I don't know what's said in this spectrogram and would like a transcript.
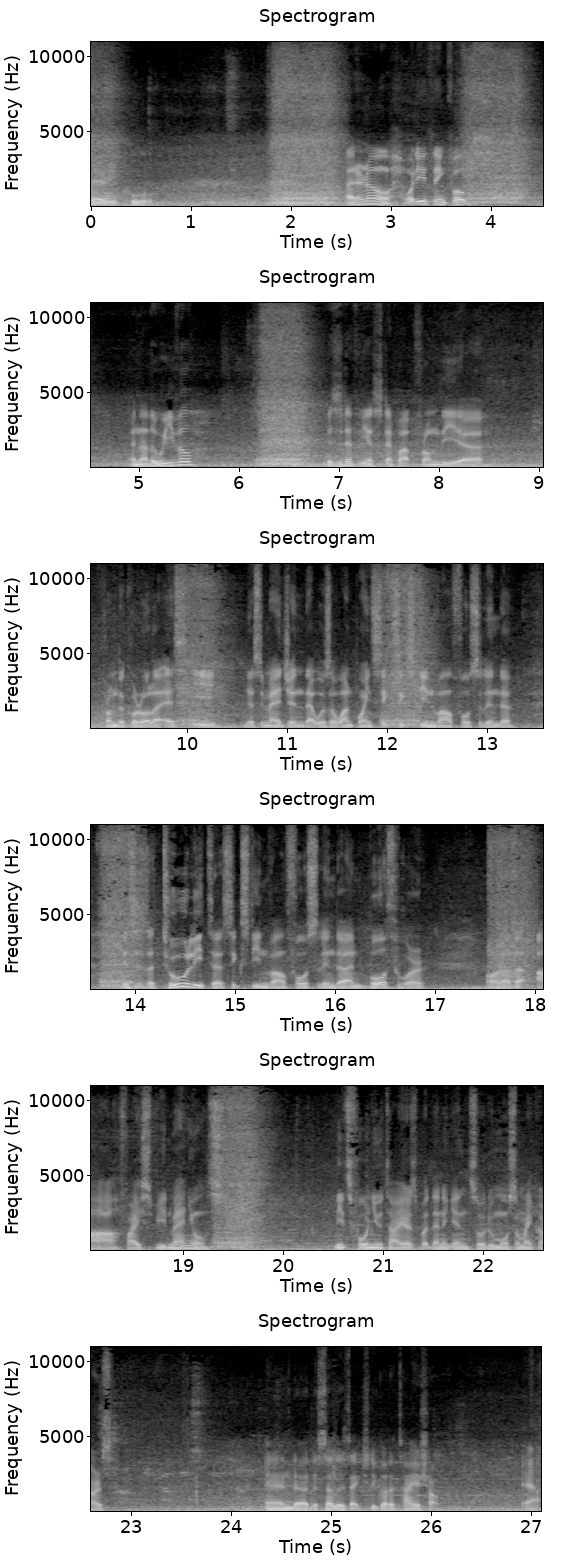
very cool. I don't know. What do you think, folks? Another Weevil? This is definitely a step up from the uh, from the Corolla SE. Just imagine that was a 1.6 16 valve four cylinder. This is a 2 liter 16 valve four cylinder, and both were, or rather are, 5 speed manuals. Needs four new tires, but then again, so do most of my cars. And uh, the seller's actually got a tire shop. Yeah,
